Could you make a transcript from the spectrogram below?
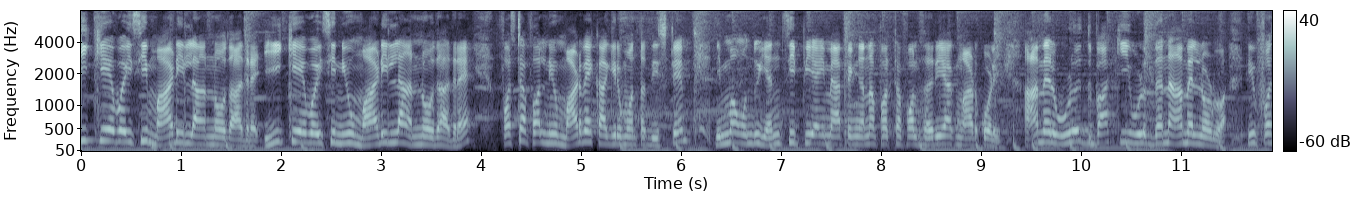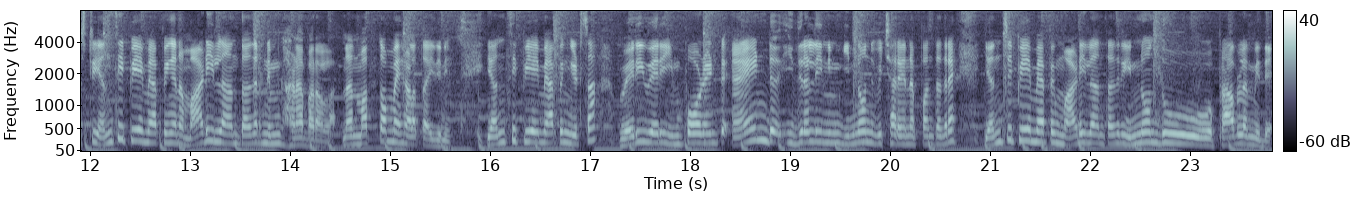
ಇ ಕೆ ವೈ ಸಿ ಮಾಡಿಲ್ಲ ಅನ್ನೋದಾದರೆ ಇ ಕೆ ವೈ ಸಿ ನೀವು ಮಾಡಿಲ್ಲ ಅನ್ನೋದಾದರೆ ಫಸ್ಟ್ ಆಫ್ ಆಲ್ ನೀವು ಮಾಡಬೇಕಾಗಿರುವಂಥದ್ದು ಇಷ್ಟೇ. ನಿಮ್ಮ ಒಂದು ಎನ್ ಸಿ ಪಿ ಐ ಮ್ಯಾಪಿಂಗನ್ನು ಫಸ್ಟ್ ಆಫ್ ಆಲ್ ಸರಿಯಾಗಿ ಮಾಡ್ಕೊಳ್ಳಿ. ಆಮೇಲೆ ಉಳಿದ ಬಾಕಿ ಉಳಿದನ್ನು ಆಮೇಲೆ ನೋಡುವ. ನೀವು first N C P I ಮ್ಯಾಪಿಂಗನ್ನು ಮಾಡಿಲ್ಲ ಅಂತಂದರೆ ನಿಮ್ಗೆ ಹಣ ಬರಲ್ಲ. ನಾನು ಮತ್ತೊಮ್ಮೆ ಹೇಳ್ತಾ ಇದ್ದೀನಿ. N C P I mapping it's a very very important and ಇದರಲ್ಲಿ ನಿಮ್ಗೆ ಇನ್ನೊಂದು ವಿಚಾರ ಏನಪ್ಪ ಅಂತಂದರೆ N C P I mapping ಮಾಡಿಲ್ಲ ಅಂತಂದರೆ ಇನ್ನೊಂದು ಪ್ರಾಬ್ಲಮ್ ಇದೆ.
